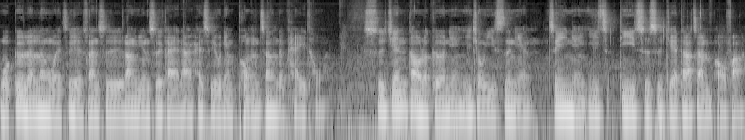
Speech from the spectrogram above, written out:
我个人认为，这也算是让袁世凯他开始有点膨胀的开头。时间到了隔年一九一四年，这一年一次第一次世界大战爆发，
